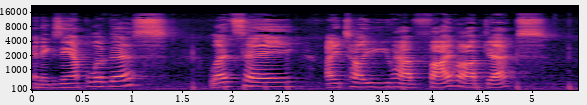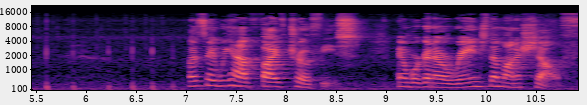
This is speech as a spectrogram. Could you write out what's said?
an example of this, let's say I tell you you have five objects. Let's say we have five trophies and we're gonna arrange them on a shelf.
